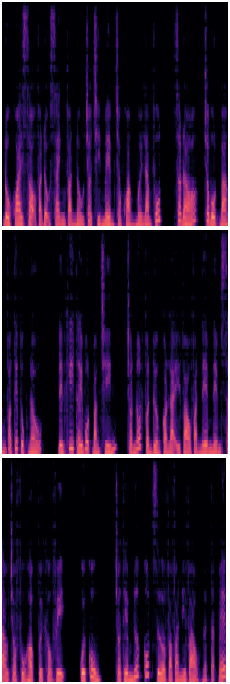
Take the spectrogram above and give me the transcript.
đổ khoai sọ và đậu xanh vào nấu cho chín mềm trong khoảng 15 phút. Sau đó, cho bột báng vào tiếp tục nấu. Đến khi thấy bột báng chín, cho nốt phần đường còn lại vào và nêm nếm sao cho phù hợp với khẩu vị. Cuối cùng, cho thêm nước cốt dừa và vani vào là tắt bếp.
